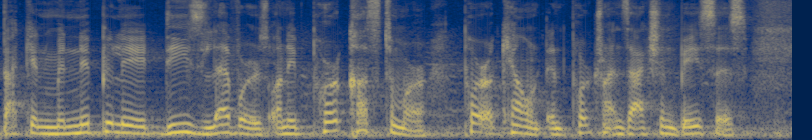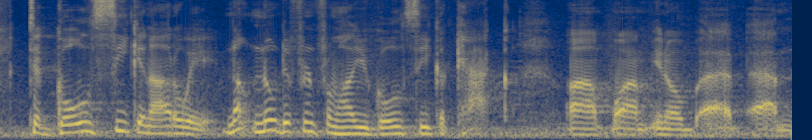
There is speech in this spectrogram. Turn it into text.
that can manipulate these levers on a per customer, per account, and per transaction basis to goal seek an ROA. No, no different from how you goal seek a CAC. Um, um, you know, uh, um,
